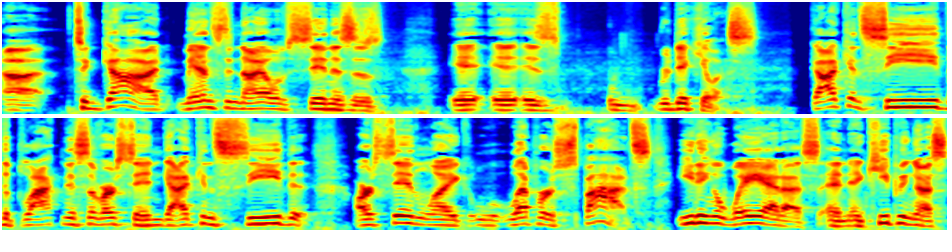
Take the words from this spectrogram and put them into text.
Uh, to God, man's denial of sin is, is, is ridiculous. God can see the blackness of our sin. God can see that our sin like leper spots eating away at us and, and keeping us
